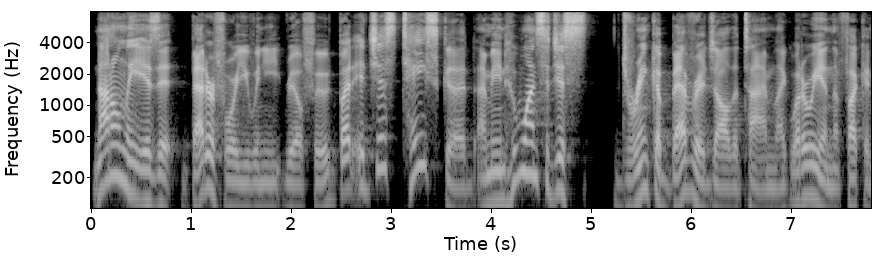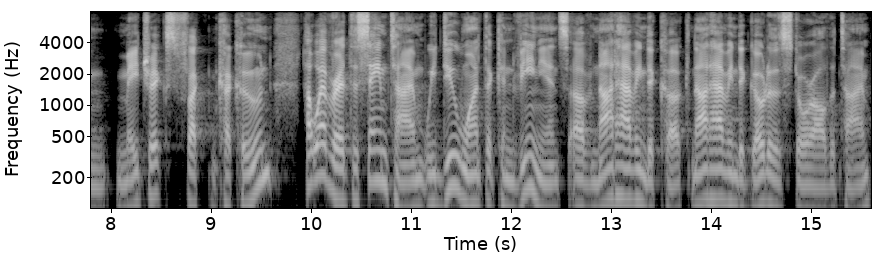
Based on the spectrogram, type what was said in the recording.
Not only is it better for you when you eat real food, but it just tastes good. I mean, who wants to just drink a beverage all the time. Like, what are we in the fucking matrix, fucking cocoon? However, at the same time, we do want the convenience of not having to cook, not having to go to the store all the time,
